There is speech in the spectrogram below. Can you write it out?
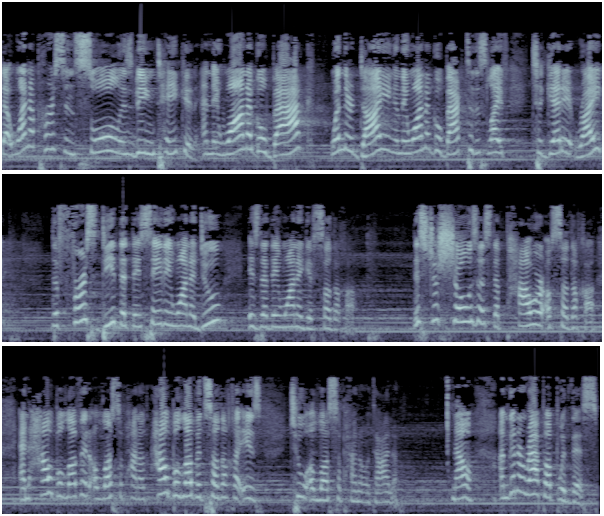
That when a person's soul is being taken and they want to go back, when they're dying and they want to go back to this life to get it right, the first deed that they say they want to do is that they want to give sadaqah. This just shows us the power of sadaqah and how beloved Allah subhanahu how beloved sadaqah is to Allah subhanahu wa ta'ala. Now, I'm going to wrap up with this.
